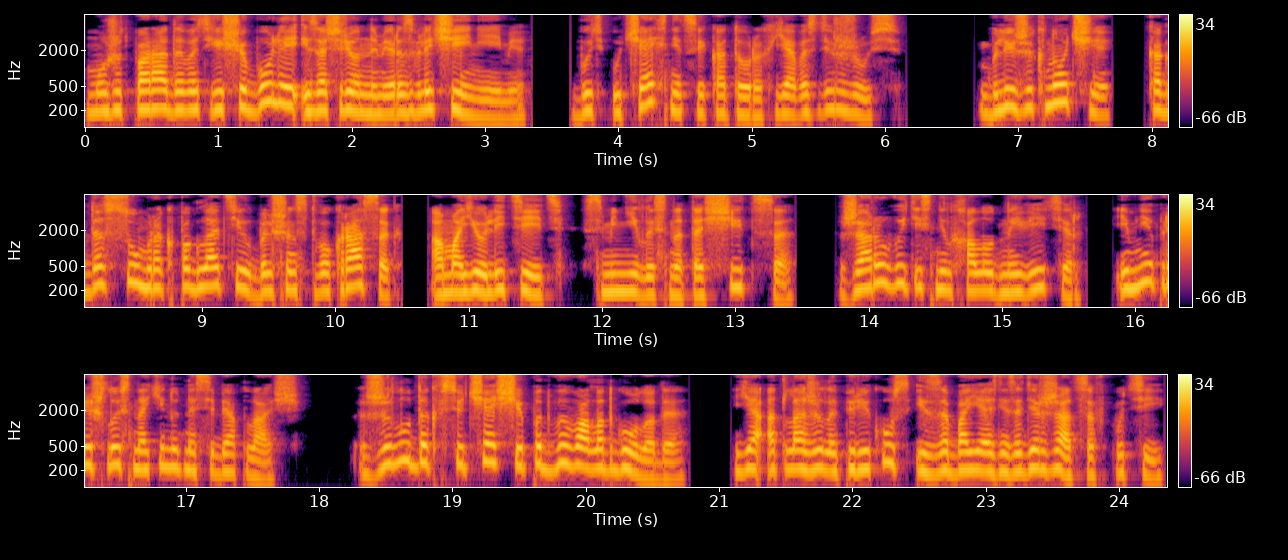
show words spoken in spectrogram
может порадовать еще более изощренными развлечениями, быть участницей которых я воздержусь. Ближе к ночи когда сумрак поглотил большинство красок, а мое лететь сменилось на тащиться, жару вытеснил холодный ветер, и мне пришлось накинуть на себя плащ. Желудок все чаще подвывал от голода. Я отложила перекус из-за боязни задержаться в пути,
